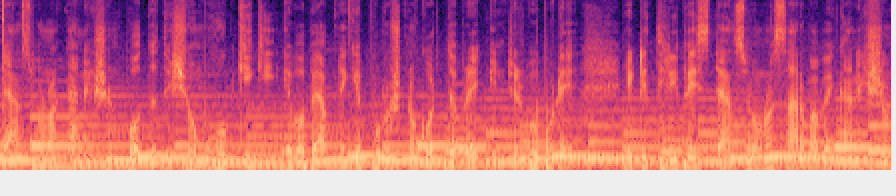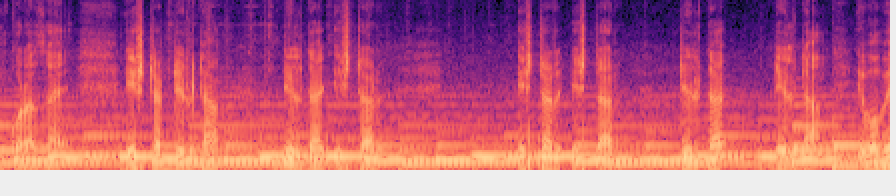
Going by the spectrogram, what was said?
ট্রান্সফর্মার কানেকশন পদ্ধতি সমূহ কী কী? এভাবে আপনাকে প্রশ্ন করতে পারে ইন্টারভিউ বোর্ডে একটি থ্রি ফেজ ট্রান্সফর্মার সারভাবে কানেকশন করা যায়। Star delta delta star star star delta delta এভাবে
